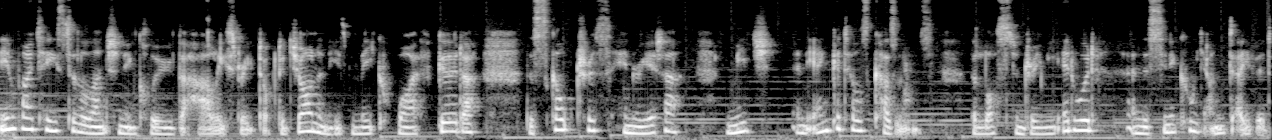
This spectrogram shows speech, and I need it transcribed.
The invitees to the luncheon include the Harley Street Dr. John and his meek wife Gerda, the sculptress Henrietta, Midge, and the Angkatells' cousins, the lost and dreamy Edward and the cynical young David.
